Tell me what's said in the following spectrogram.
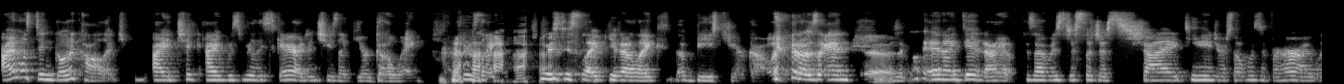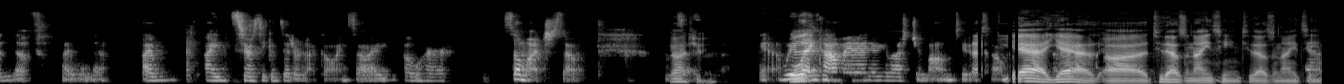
I almost didn't go to college. I chick, I was really scared, and she's like, "You're going." She was like, she was just like, you know, like the beast. You're going. And I was like, and yeah. I was like, okay, and I did. I because I was just such a shy teenager, so it wasn't for her, I wouldn't have. I wouldn't have. I I seriously considered not going. So I owe her so much. So gotcha. Yeah, we well, have that in common. I know you lost your mom too. So. Yeah, yeah. Uh, 2019, 2019. Yeah,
